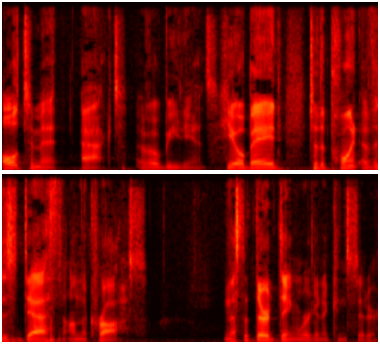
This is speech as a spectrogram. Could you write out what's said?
ultimate act of obedience. He obeyed to the point of his death on the cross. And that's the third thing we're going to consider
